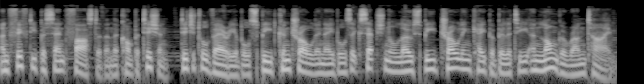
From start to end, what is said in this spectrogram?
and 50% faster than the competition. Digital variable speed control enables exceptional low-speed trolling capability and longer run time.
